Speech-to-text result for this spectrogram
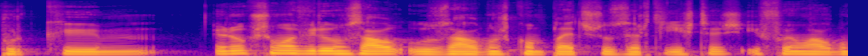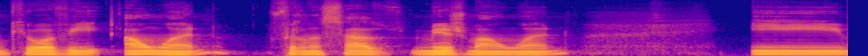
porque eu não costumo ouvir os, álbuns completos dos artistas e foi um álbum que eu ouvi há um ano, foi lançado mesmo há um ano, e,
